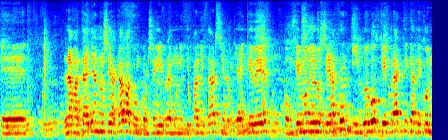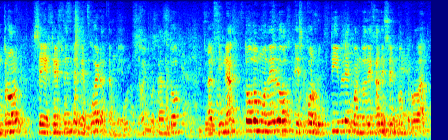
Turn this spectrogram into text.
eh, la batalla no se acaba con conseguir remunicipalizar, sino que hay que ver con qué modelo se hace y luego qué prácticas de control se ejercen desde fuera también. Y por tanto, al final, todo modelo es corruptible cuando deja de ser controlado.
